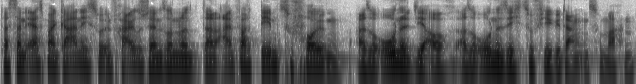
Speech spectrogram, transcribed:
das dann erstmal gar nicht so in Frage zu stellen, sondern dann einfach dem zu folgen. Also ohne dir auch, also ohne sich zu viel Gedanken zu machen.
